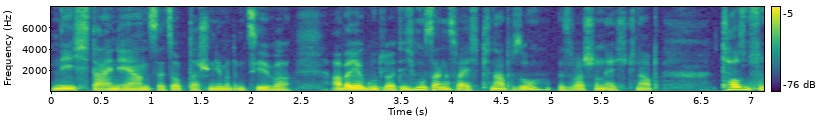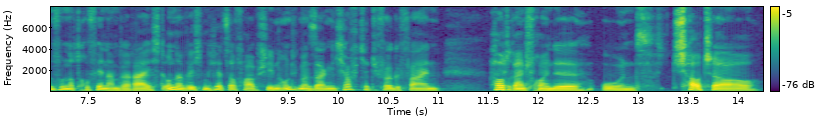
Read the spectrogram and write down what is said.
Nicht dein Ernst, als ob da schon jemand im Ziel war. Aber ja gut, Leute, ich muss sagen, es war echt knapp so. Es war schon echt knapp. 1500 Trophäen haben wir erreicht und dann will ich mich jetzt auch verabschieden und immer sagen, ich hoffe, ich hat die Folge gefallen. Haut rein, Freunde, und ciao, ciao.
